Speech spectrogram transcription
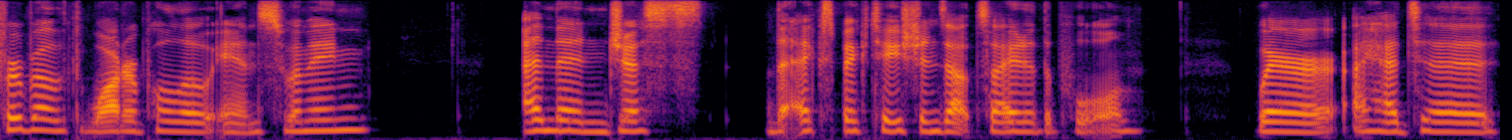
for both water polo and swimming. And then just the expectations outside of the pool, where I had to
